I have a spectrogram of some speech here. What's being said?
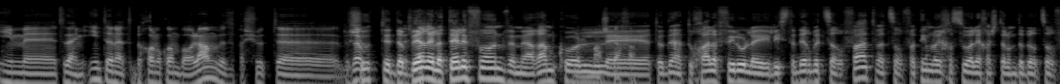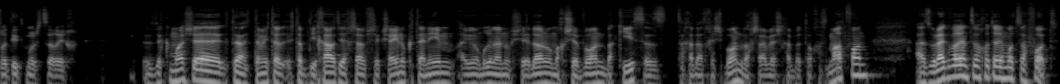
עם, אה, אתה יודע, עם אינטרנט בכל מקום בעולם, וזה פשוט... אה, פשוט תדבר אל הטלפון ומהרמקול, uh, אתה יודע, תוכל אפילו להסתדר בצרפת, והצרפתים לא יכעסו עליך שאתה לא מדבר צרפתית כמו שצריך. זה כמו שתמיד יש את הבדיחה אותי עכשיו שכשהיינו קטנים היו אומרים לנו שלא לנו מחשבון בכיס אז צריך לדעת חשבון ועכשיו יש לך בתוך הסמארטפון אז אולי כבר אין צורך יותר ללמוד שפות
